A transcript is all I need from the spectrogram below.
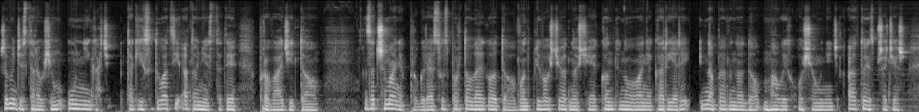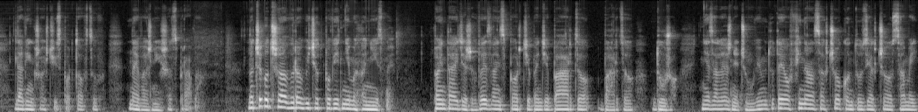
że będzie starał się unikać takich sytuacji, a to niestety prowadzi do zatrzymania progresu sportowego, do wątpliwości odnośnie kontynuowania kariery i na pewno do małych osiągnięć, a to jest przecież dla większości sportowców najważniejsza sprawa. Dlaczego trzeba wyrobić odpowiednie mechanizmy? Pamiętajcie, że wyzwań w sporcie będzie bardzo, bardzo dużo. Niezależnie czy mówimy tutaj o finansach, czy o kontuzjach, czy o samej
